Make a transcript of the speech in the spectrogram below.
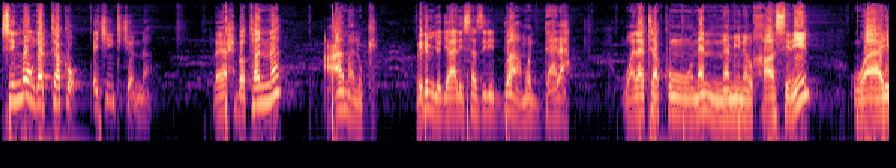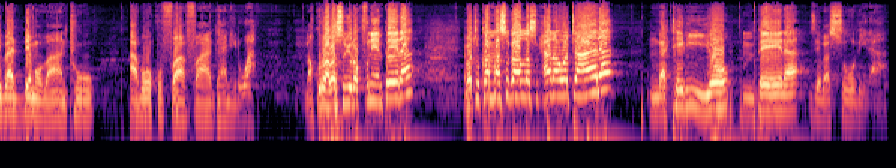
singa ongattako ekintu kyonna layahbatanna amaluk mirimu gyo gyalisaziriddwamu ddala. Walatakunanna min alkhasirin waalibadde mu bantu ab'okufaafaaganirwa makulu abasuubira okufuna empeera nebatuuka mu maaso ga allah subhanahu wataala nga teriyo mpeera zebasuubira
